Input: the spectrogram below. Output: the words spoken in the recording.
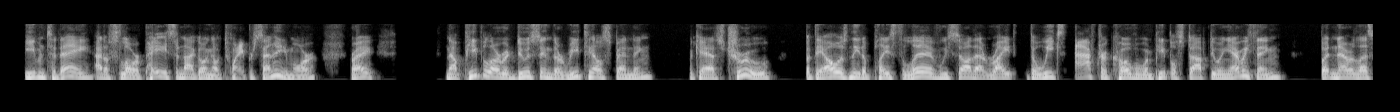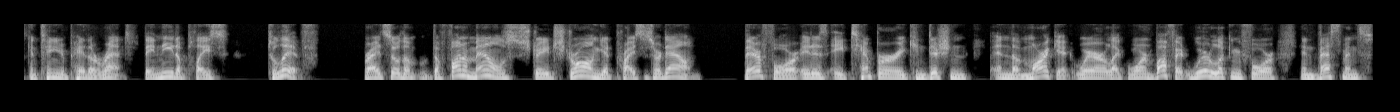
even today at a slower pace. They're not going up 20% anymore, right? Now, people are reducing their retail spending. Okay, that's true, but they always need a place to live. We saw that right the weeks after COVID when people stopped doing everything, but nevertheless continue to pay their rent. They need a place to live, right? So the, the fundamentals stayed strong, yet prices are down. Therefore, it is a temporary condition in the market where, like Warren Buffett, we're looking for investments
